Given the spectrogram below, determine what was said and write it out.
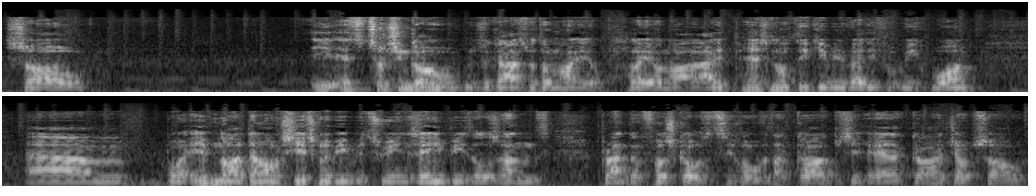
So it's touch and go with regards whether or not he'll play or not. I personally don't think he'll be ready for week one. Um, but if not, then obviously it's going to be between Zane Beatles and Brandon Fusco to take over that guard, uh, that guard job. So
